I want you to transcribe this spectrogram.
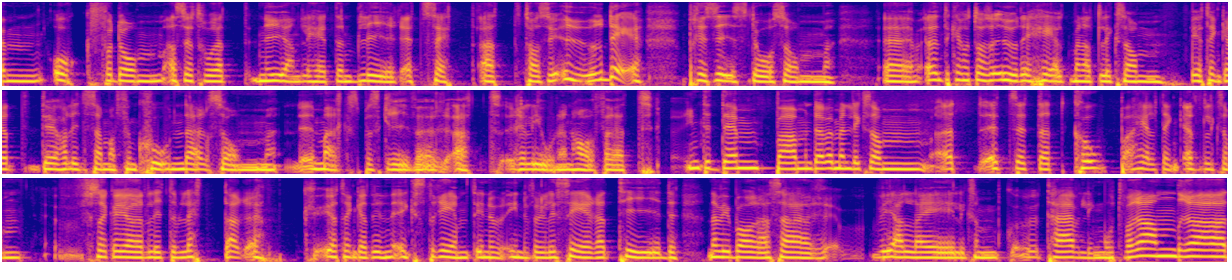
Um, och för dem, alltså jag tror att nyandligheten blir ett sätt att ta sig ur det. Precis då som, Eh, eller inte kanske ta sig ur det helt men att liksom, jag tänker att det har lite samma funktion där som eh, Marx beskriver att religionen har för att, inte dämpa, men, men liksom ett, ett sätt att copa helt enkelt, att liksom försöka göra det lite lättare. Jag tänker att i en extremt individualiserad tid när vi bara så här vi alla är liksom tävling mot varandra,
